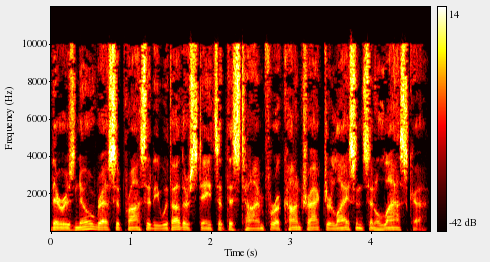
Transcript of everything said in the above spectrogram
There is no reciprocity with other states at this time for a contractor license in Alaska.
